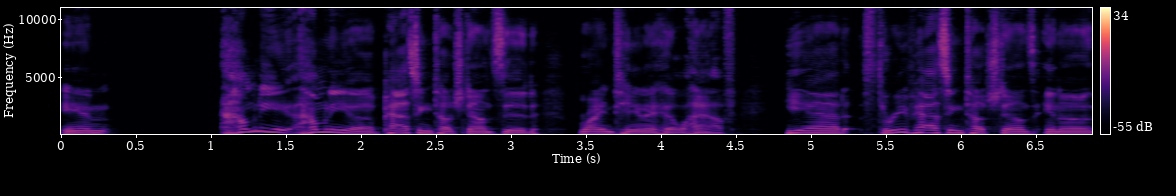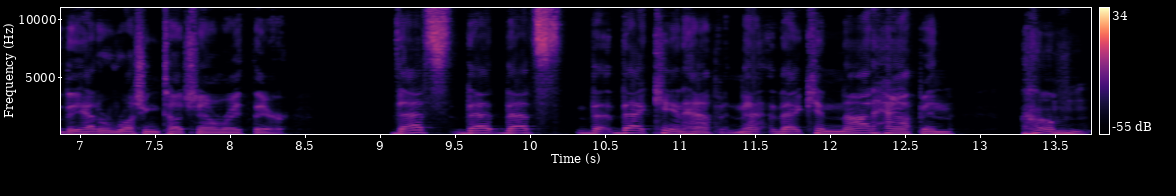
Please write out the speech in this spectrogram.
And how many how many uh, passing touchdowns did Ryan Tannehill have? He had three passing touchdowns in a. They had a rushing touchdown right there. That's that that's that that can't happen. That that cannot happen um,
